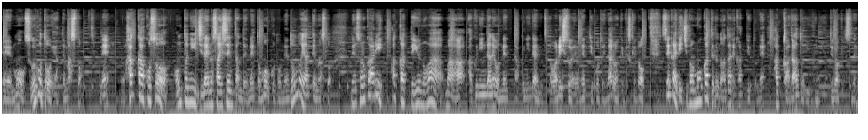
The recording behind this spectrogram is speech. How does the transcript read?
えー、もうすごいことをやってますと。ね、ハッカーこそ本当に時代の最先端だよねと思うことをね、どんどんやってますと。で、その代わり、ハッカーっていうのは、まあ、悪人だよね、悪人だよね、つか悪い人だよねっていうことになるわけですけど、世界で一番儲かってるのは誰かっていうとね、ハッカーだというふうに言ってるわけですね。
